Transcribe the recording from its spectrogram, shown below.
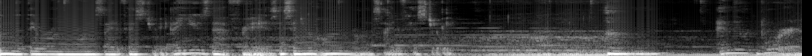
Them that they were on the wrong side of history. I used that phrase. I said, You're on the wrong side of history. Um, and they looked bored.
